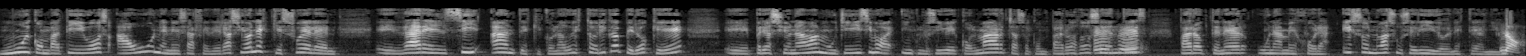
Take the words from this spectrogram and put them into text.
muy combativos, aún en esas federaciones que suelen eh, dar el sí antes que con audio histórica, pero que eh, presionaban muchísimo, inclusive con marchas o con paros docentes, para obtener una mejora. Eso no ha sucedido en este año. No,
